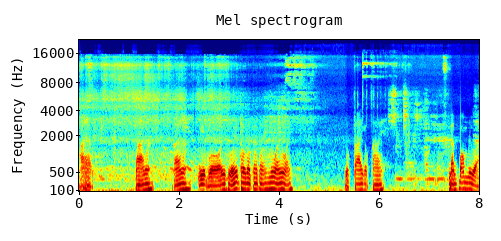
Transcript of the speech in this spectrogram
ตายครับตายนะตายนะเรียบร้อยสวยถอยถอยถอยถอยไม่ไหวไม่ไหวเกือบตายเกือบตายดันป้อมดีกว่า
